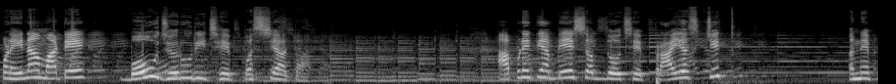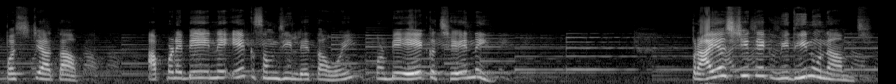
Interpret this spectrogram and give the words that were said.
પણ એના માટે બહુ જરૂરી છે પશ્ચાતાપ. આપણે ત્યાં બે શબ્દો છે, પ્રાયશ્ચિત અને પશ્ચાતાપ. આપણે બે એને એક સમજી લેતા હોય, પણ બે એક છે નહીં. પ્રાયશ્ચિત એક વિધિનું નામ છે.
